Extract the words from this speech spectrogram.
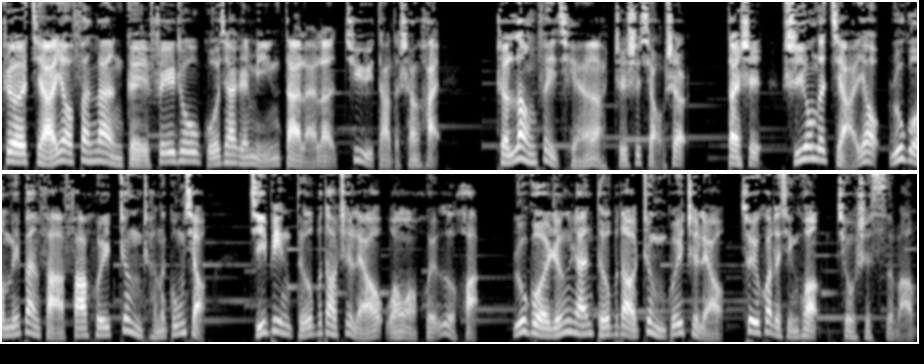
这假药泛滥给非洲国家人民带来了巨大的伤害，这浪费钱啊，只是小事儿。但是使用的假药如果没办法发挥正常的功效，疾病得不到治疗，往往会恶化。如果仍然得不到正规治疗，最坏的情况就是死亡。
